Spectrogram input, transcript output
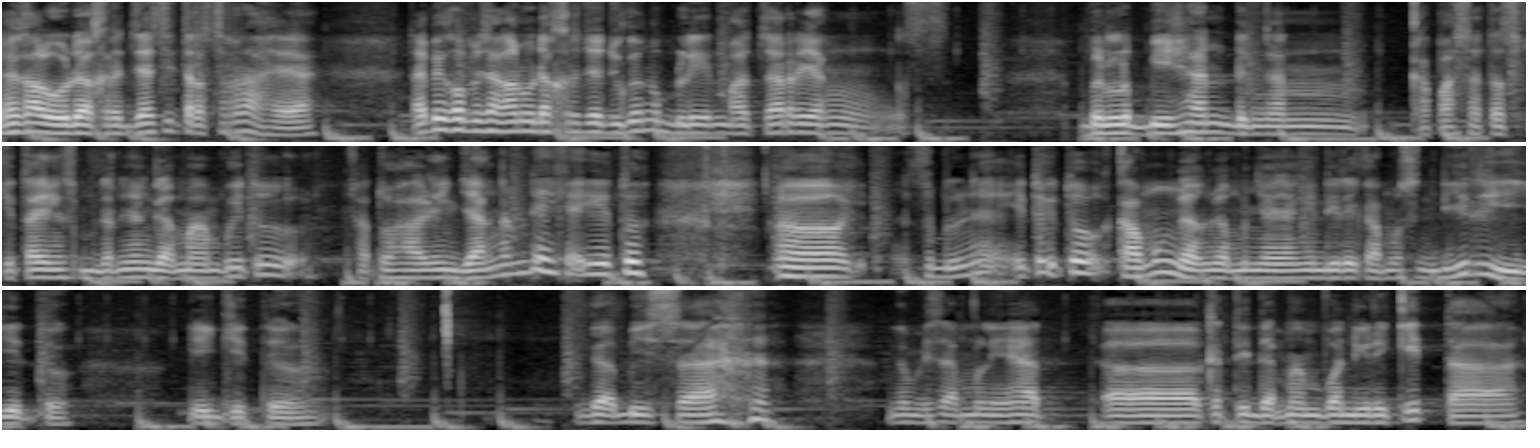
Ya kalau udah kerja sih terserah ya. Tapi kalau misalkan udah kerja juga ngebeliin pacar yang berlebihan dengan kapasitas kita yang sebenarnya nggak mampu itu satu hal yang jangan deh kayak gitu. Uh, sebenarnya itu itu kamu nggak nggak menyayangi diri kamu sendiri gitu. Kayak gitu. Nggak bisa nggak bisa melihat uh, ketidakmampuan diri kita.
